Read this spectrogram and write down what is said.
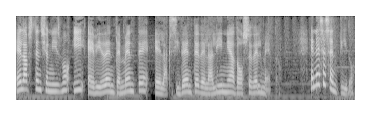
el abstencionismo y, evidentemente, el accidente de la línea 12 del metro. En ese sentido,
